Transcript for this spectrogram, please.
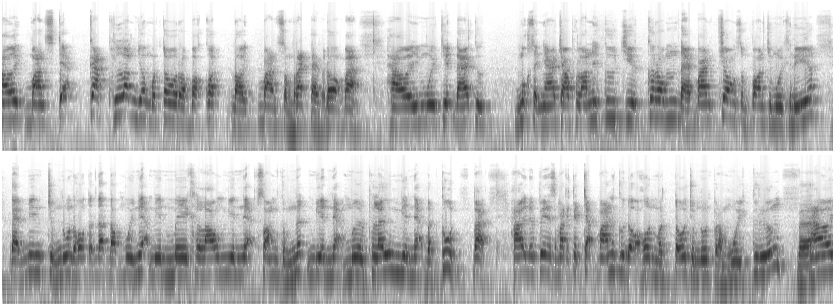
ហើយបានស្ទាក់កាប់ប្លន់យកម៉ូតូរបស់គាត់ដោយបានសម្រេចតែម្ដងបាទហើយមួយទៀតដែរគឺ មុខសញ្ញាចៅប្លន់នេះគឺជាក្រុមដែលបានចងសម្ព័ន្ធជាមួយគ្នា ដែលមានចំនួនរហូតដល់11នាក់មានមេខ្លោងមានអ្នកផ្សំគំនិត មានអ្នកមើលផ្លូវមានអ្នកបិទគូតបាទហើយនៅពេលដែលសមត្ថកិច្ចចាប់បាននោះគឺដកហូនម៉ូតូចំនួន6គ្រឿងបាទហើយ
